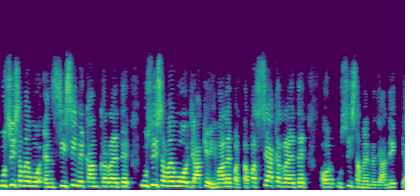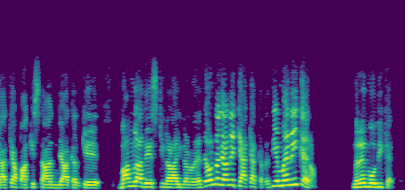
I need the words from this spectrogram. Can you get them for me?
उसी समय वो एनसीसी में काम कर रहे थे, उसी समय वो जाके हिमालय पर तपस्या कर रहे थे और उसी समय न जाने क्या क्या पाकिस्तान जाकर के बांग्लादेश की लड़ाई लड़ रहे थे और न जाने क्या क्या कर रहे थे, ये मैं नहीं कह रहा हूँ। नरेंद्र मोदी कहते हैं।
